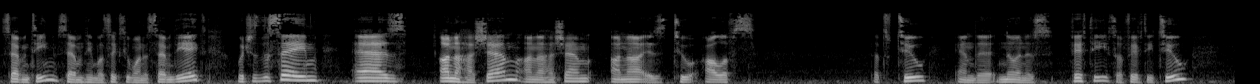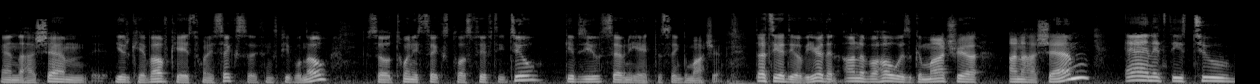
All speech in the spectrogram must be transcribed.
17. 17 plus 61 is 78, which is the same as Ana Hashem. Ana Hashem. Ana is two Alephs. That's two. And the Nun is 50, so 52. And the Hashem Yud Ke Vav is 26, so I think people know. So 26 plus 52 gives you 78, the same Gematria. That's the idea over here, that Ana Vaho is Gematria Ana Hashem, and it's these two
